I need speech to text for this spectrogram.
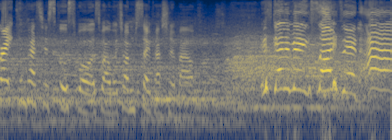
great competitive school sport as well, which I'm so passionate about. It's going to be exciting. Ah!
